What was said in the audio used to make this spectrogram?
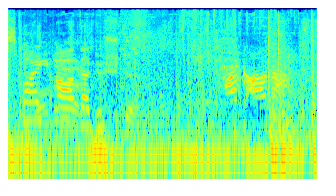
Spike A'da düştü. Bir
